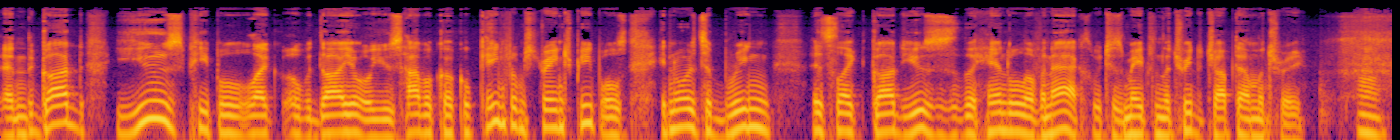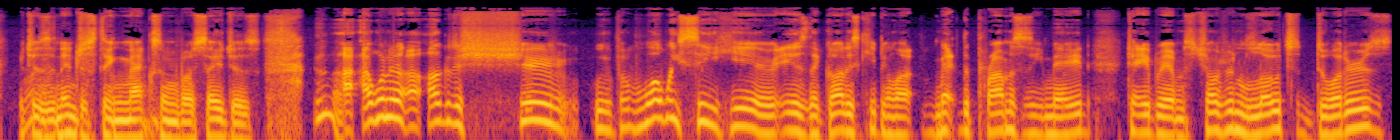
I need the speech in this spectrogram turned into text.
And God used people like Obadiah or used Habakkuk who came from strange peoples in order to bring it's like God uses the handle of an axe which is made from the tree to chop down the tree. Which is an interesting maxim of our sages. I, I want to. I'll just share with, what we see here is that God is keeping the promises He made to Abraham's children, Lot's daughters.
